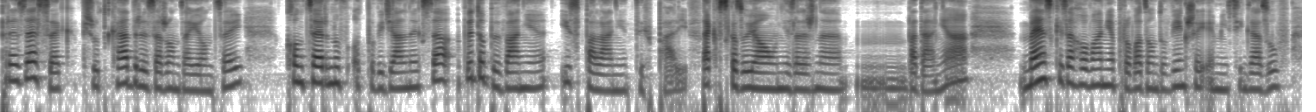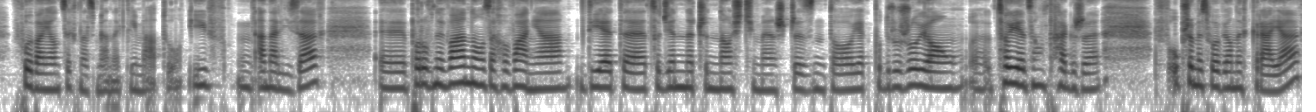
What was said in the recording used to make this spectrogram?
prezesek wśród kadry zarządzającej koncernów odpowiedzialnych za wydobywanie i spalanie tych paliw. Tak wskazują niezależne mm, badania. Męskie zachowania prowadzą do większej emisji gazów wpływających na zmianę klimatu. I w mm, analizach y, porównywano zachowania, dietę, codzienne czynności mężczyzn, to jak podróżują, y, co jedzą także w uprzemysłowionych krajach.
